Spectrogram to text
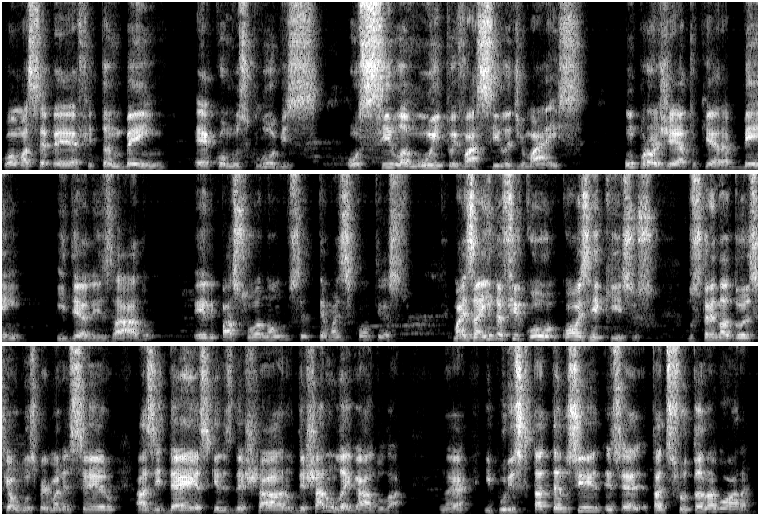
como a CBF também é como os clubes, oscila muito e vacila demais, um projeto que era bem idealizado, ele passou a não ter mais esse contexto. Mas ainda ficou quais requisitos? Dos treinadores que alguns permaneceram, as ideias que eles deixaram, deixaram um legado lá, né? E por isso que está tendo se está desfrutando agora.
